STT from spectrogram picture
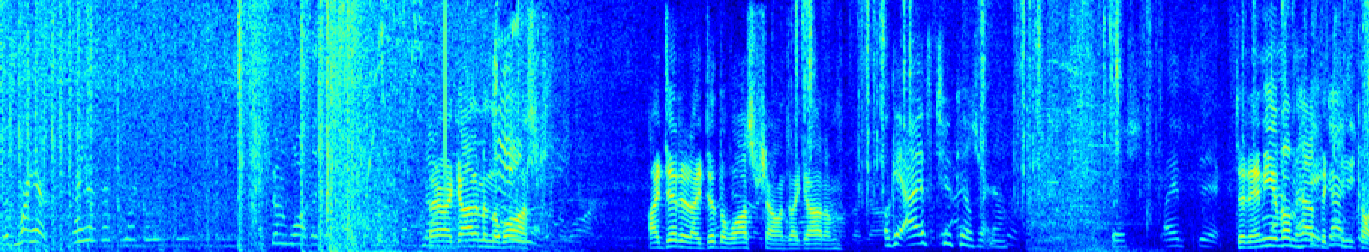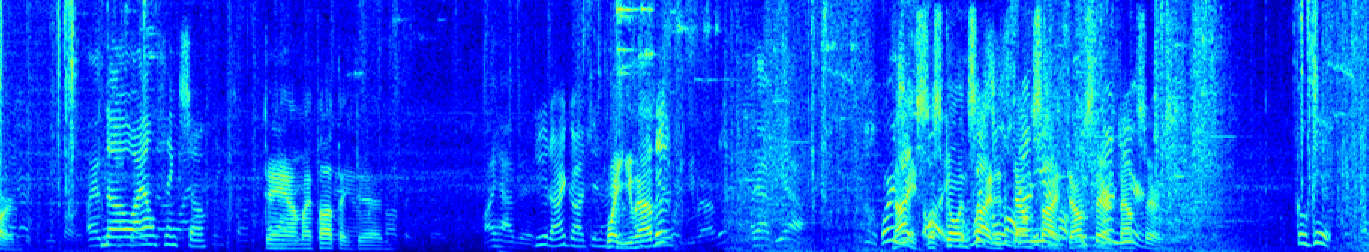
There's right here. Right here. Come on, come on. I found walls. I found walls. I found There, I got him in the wasp. I did it. I did the wasp challenge. I got him. Okay, I have two kills right now. Kills. I have six. Did any of them have Hey, the guys. key card? I No, I don't think so. Damn, I thought they did. I have it. Dude, I got you. Wait, you have it? I have, yeah. Where is Nice. it? Let's Oh, go inside. oh, It's down downside. It's Downstairs. down. Downstairs. Go get. I-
